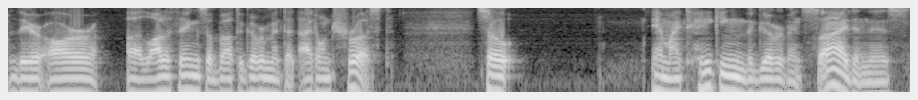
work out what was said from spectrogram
There are a lot of things about the government that I don't trust. So am I taking the government side in this?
